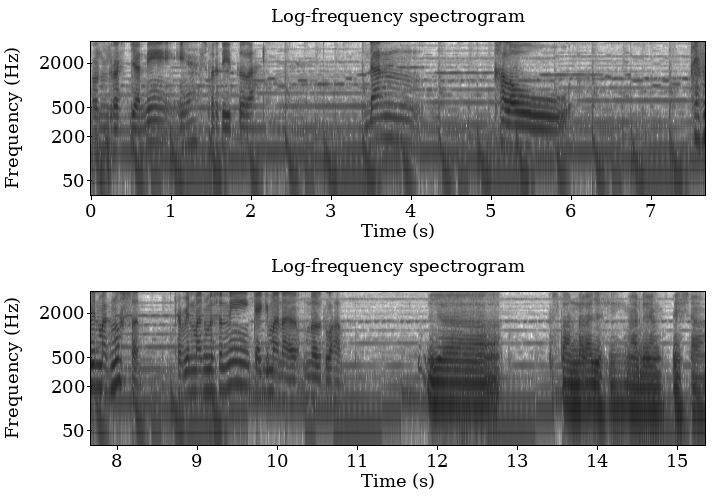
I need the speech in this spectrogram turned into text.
Roman Grosjean nih ya seperti itulah dan kalau Kevin Magnussen Kevin Magnussen nih kayak gimana menurut lo Ham? ya standar aja sih nggak ada yang spesial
